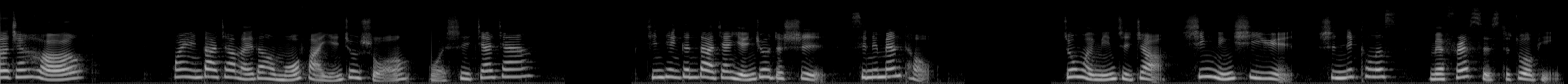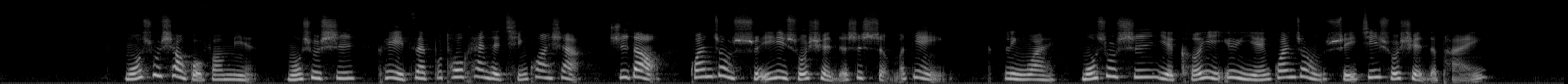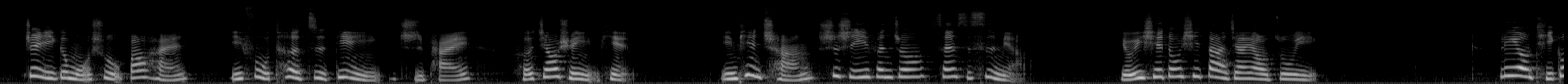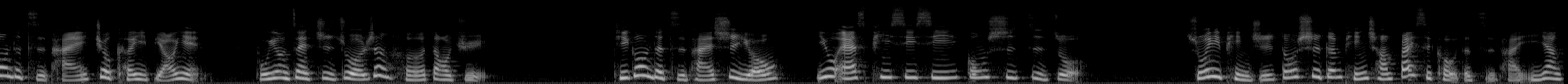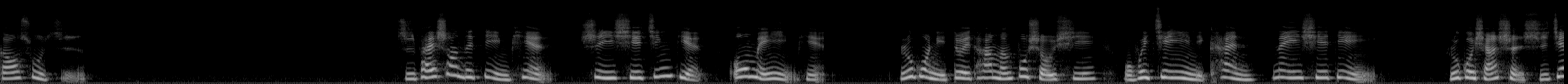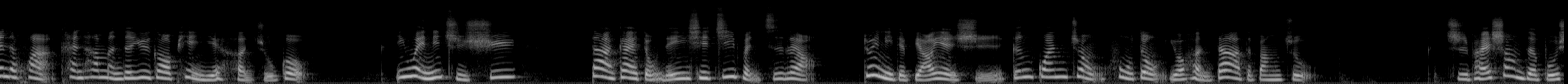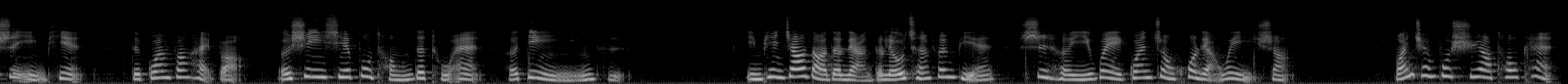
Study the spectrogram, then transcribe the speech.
大家好，欢迎大家来到魔法研究所，我是佳佳。今天跟大家研究的是《Cinemental》，中文名字叫《心灵戏院》，是 Nicholas Mafrasis 的作品。魔术效果方面，魔术师可以在不偷看的情况下，知道观众随意所选的是什么电影。另外，魔术师也可以预言观众随机所选的牌。这一个魔术包含一副特制电影纸牌和教学影片。影片长四十一分钟三十四秒。有一些东西大家要注意：利用提供的纸牌就可以表演，不用再制作任何道具。提供的纸牌是由 USPCC 公司制作，所以品质都是跟平常 Bicycle 的纸牌一样高素质。纸牌上的影片是一些经典欧美影片，如果你对他们不熟悉，我会建议你看那一些电影。如果想省时间的话，看他们的预告片也很足够，因为你只需。大概懂得一些基本资料，对你的表演时跟观众互动有很大的帮助。纸牌上的不是影片的官方海报，而是一些不同的图案和电影名字。影片教导的两个流程分别适合一位观众或两位以上，完全不需要偷看。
